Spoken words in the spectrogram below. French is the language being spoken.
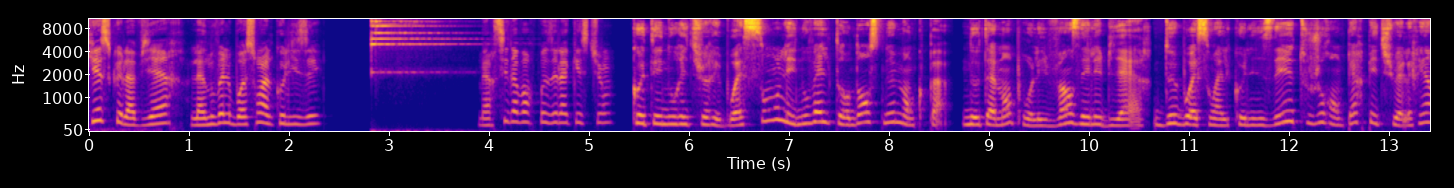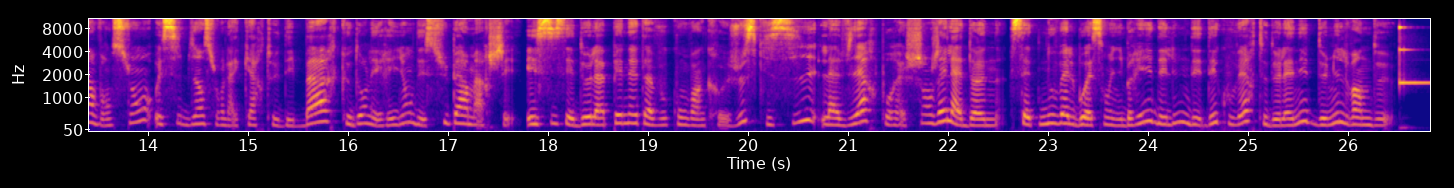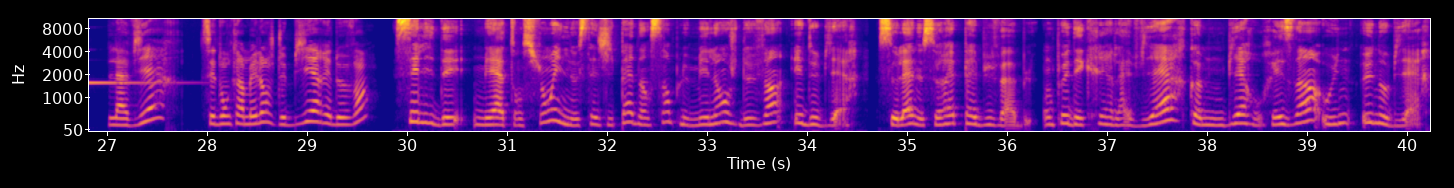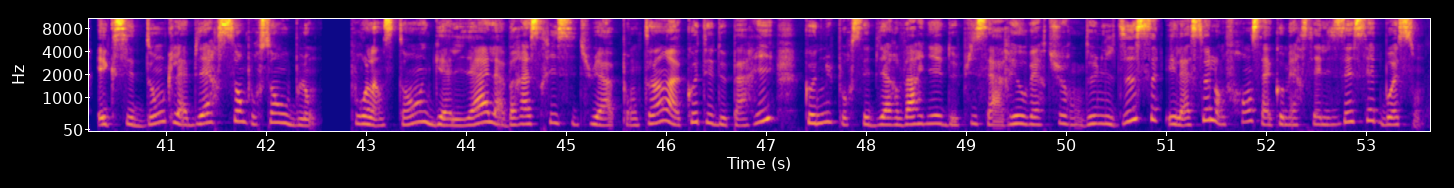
Qu'est-ce que la bière, la nouvelle boisson alcoolisée? Merci d'avoir posé la question. Côté nourriture et boissons, les nouvelles tendances ne manquent pas, notamment pour les vins et les bières. Deux boissons alcoolisées toujours en perpétuelle réinvention, aussi bien sur la carte des bars que dans les rayons des supermarchés. Et si ces deux-là peinaient à vous convaincre jusqu'ici, la bière pourrait changer la donne. Cette nouvelle boisson hybride est l'une des découvertes de l'année 2022. La bière? C'est donc un mélange de bière et de vin? C'est l'idée, mais attention, il ne s'agit pas d'un simple mélange de vin et de bière. Cela ne serait pas buvable. On peut décrire la bière comme une bière au raisin ou une œnobière. Excite donc la bière 100% houblon. Pour l'instant, Gallia, la brasserie située à Pantin, à côté de Paris, connue pour ses bières variées depuis sa réouverture en 2010, est la seule en France à commercialiser cette boisson.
